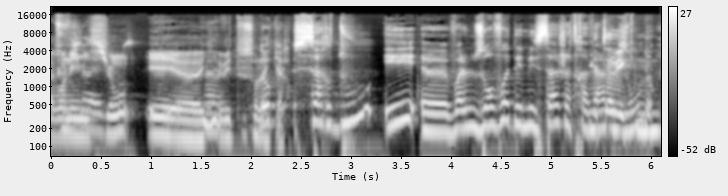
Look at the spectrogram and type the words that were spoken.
avant, l'émission et euh, il y Ouais. avait tout sur la Donc carte. Sardou et euh, voilà nous envoie des messages à travers les ondes. nous.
